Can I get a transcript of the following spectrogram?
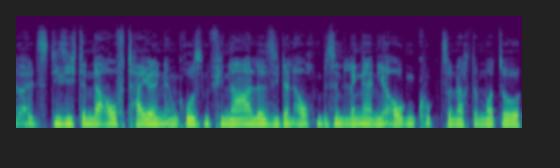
äh, als die sich dann da aufteilen im großen Finale, sie dann auch ein bisschen länger in die Augen guckt, so nach dem Motto,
